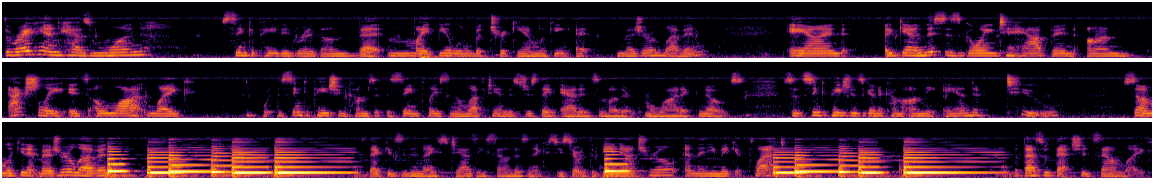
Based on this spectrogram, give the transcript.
The right hand has one syncopated rhythm that might be a little bit tricky. I'm looking at measure 11 and again, this is going to happen on, actually, it's a lot like the syncopation comes at the same place in the left hand, it's just they've added some other melodic notes. So the syncopation is going to come on the and of 2. So I'm looking at measure 11. that gives it a nice jazzy sound, doesn't it? Because you start with the B natural and then you make it flat. But that's what that should sound like.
